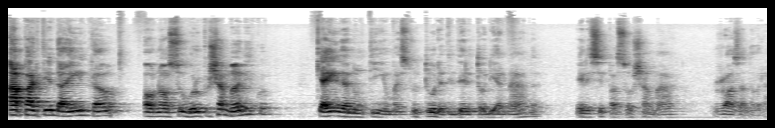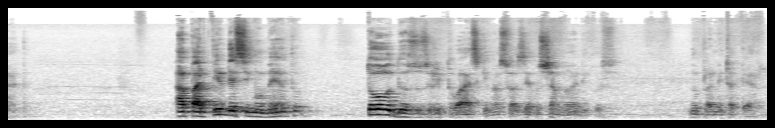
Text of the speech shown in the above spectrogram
A partir daí, então, o nosso grupo xamânico, que ainda não tinha uma estrutura de diretoria nada, ele se passou a chamar Rosa Dourada. A partir desse momento, todos os rituais que nós fazemos xamânicos no planeta Terra.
